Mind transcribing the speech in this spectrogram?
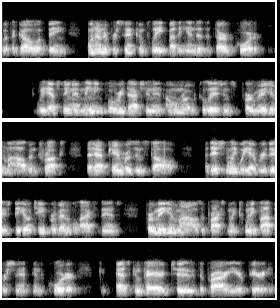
with the goal of being 100% complete by the end of the third quarter. We have seen a meaningful reduction in on-road collisions per million miles in trucks that have cameras installed. Additionally, we have reduced DOT preventable accidents per million miles, approximately 25% in the quarter as compared to the prior year period.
